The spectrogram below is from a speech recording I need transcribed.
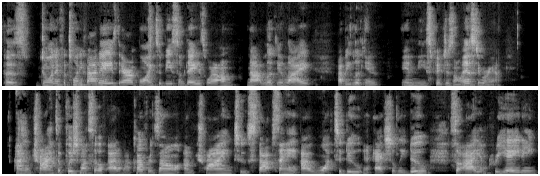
because doing it for 25 days, there are going to be some days where I'm not looking like I be looking in these pictures on Instagram. I am trying to push myself out of my comfort zone. I'm trying to stop saying I want to do and actually do. So I am creating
